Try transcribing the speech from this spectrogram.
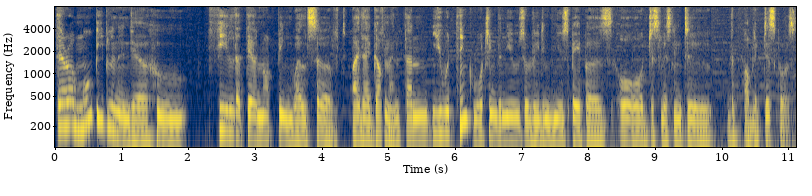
there are more people in India who feel that they are not being well served by their government than you would think watching the news or reading the newspapers or just listening to the public discourse.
